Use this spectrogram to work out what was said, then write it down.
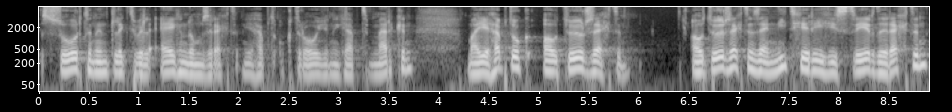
soorten intellectuele eigendomsrechten. Je hebt octrooien, je hebt merken, maar je hebt ook auteursrechten. Auteursrechten zijn niet geregistreerde rechten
